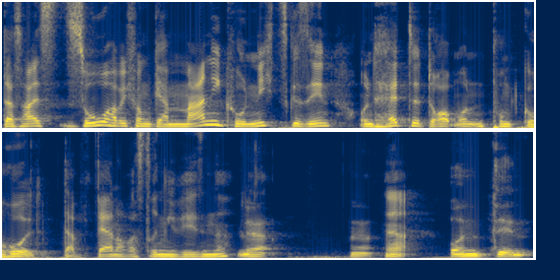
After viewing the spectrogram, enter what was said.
das heißt, so habe ich vom Germanico nichts gesehen und hätte Dortmund einen Punkt geholt. Da wäre noch was drin gewesen, ne? Ja. Ja. Ja. Und den,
